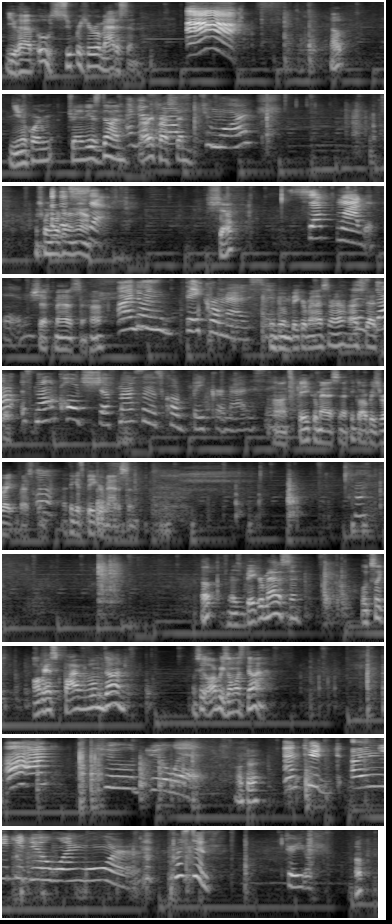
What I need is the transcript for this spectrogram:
You have, ooh, Superhero Madison. Ah! Oh, Unicorn Trinity is done. All right, Preston. two more. Which one are you working on now? chef. Chef? Chef Madison. Chef Madison, huh? I'm doing Baker Madison. You're doing Baker Madison right now? That's, It's that's not, good. it's not called Chef Madison, it's called Baker Madison. Oh, it's Baker Madison. I think Aubrey's right, Preston. Oh. I think it's Baker Madison. Oh, there's Baker Madison. Looks like Aubrey has five of them done. Looks like Aubrey's almost done. I want to do it. Okay. And to, I need to do one more. Kristen. Here you go. Oh,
